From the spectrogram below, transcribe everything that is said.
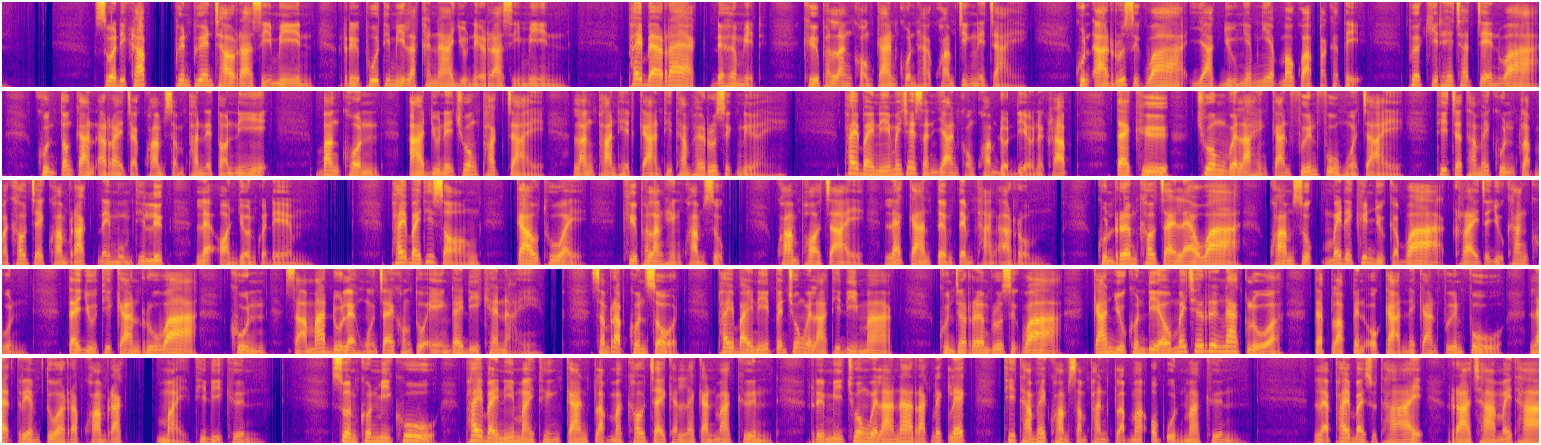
สวัสดีครับ เพื่อนๆชาวราศีมีน หรือผู้ที่มีลัคนาอยู่ในราศีมีนไพ่แบแรก The Hermit คือพลังของการค้นหาความจริงในใจ คุณอาจรู้สึกว่าอยากอยู่เงียบๆมากกว่าปกติ เพื่อคิดให้ชัดเจนว่า คุณต้องการอะไรจากความสัมพันธ์ในตอนนี้ บางคนอาจอยู่ในช่วงพักใจ หลังผ่านเหตุการณ์ที่ทำให้รู้สึกเหนื่อยไพ่ใบนี้ไม่ใช่สัญญาณของความโดดเดี่ยวนะครับ แต่คือช่วงเวลาแห่งการฟื้นฟูหัวใจ ที่จะทำให้คุณกลับมาเข้าใจความรักในมุมที่ลึกและอ่อนโยนกว่าเดิมไพ่ใบที่สองก้าวถ้วย คือพลังแห่งความสุข ความพอใจ และการเติมเต็มทางอารมณ์ คุณเริ่มเข้าใจแล้วว่า ความสุขไม่ได้ขึ้นอยู่กับว่า ใครจะอยู่ข้างคุณ แต่อยู่ที่การรู้ว่า คุณสามารถดูแลหัวใจของตัวเองได้ดีแค่ไหนสำหรับคนโสดไพ่ใบนี้เป็นช่วงเวลาที่ดีมาก คุณจะเริ่มรู้สึกว่า การอยู่คนเดียวไม่ใช่เรื่องน่ากลัว แต่ปรับเป็นโอกาสในการฟื้นฟู และเตรียมตัวรับความรักใหม่ที่ดีขึ้น ส่วนคนมีคู่ ไพ่ใบนี้หมายถึงการกลับมาเข้าใจกันและกันมากขึ้น หรือมีช่วงเวลาน่ารักเล็ก ๆ ที่ทำให้ความสัมพันธ์กลับมาอบอุ่นมากขึ้น และไพ่ใบสุดท้าย ราชาไม้เท้า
